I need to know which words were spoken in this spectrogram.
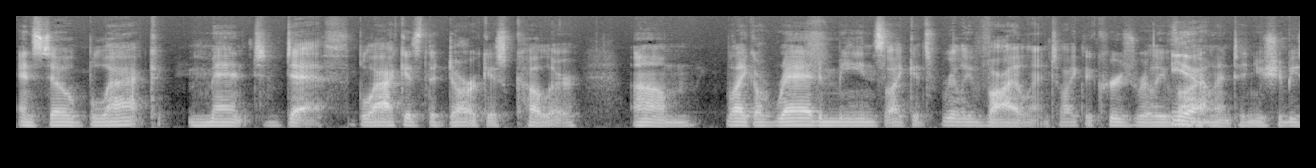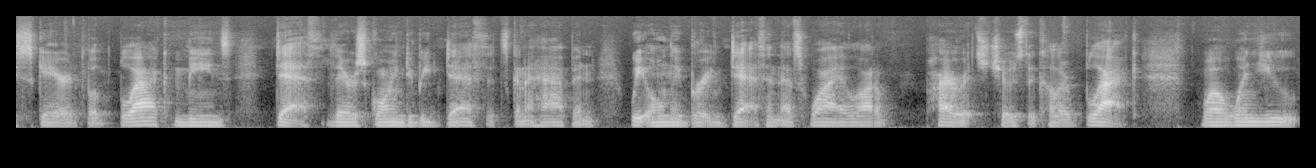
And so black meant death. Black is the darkest color. Um, like a red means like it's really violent, like the crew's really Yeah. violent and you should be scared. But black means death. There's going to be death that's going to happen. We only bring death, and that's why a lot of pirates chose the color black. Well, when you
